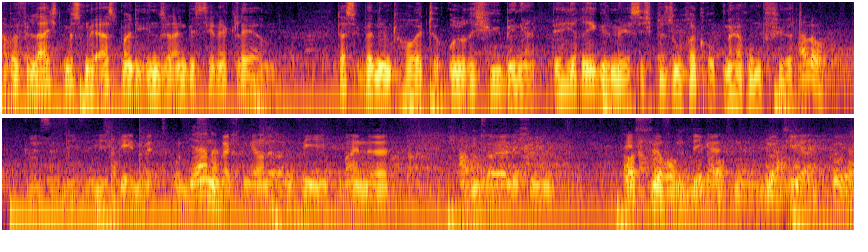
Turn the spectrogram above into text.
Aber vielleicht müssen wir erstmal die Insel ein bisschen erklären. Das übernimmt heute Ulrich Hübinger, der hier regelmäßig Besuchergruppen herumführt. Hallo. Grüße Sie. Sie gehen mit und Gerne. möchten gerne irgendwie meine abenteuerlichen Ausführungen Dinge mit aufnehmen. Ja. notieren. Gut, Ja.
